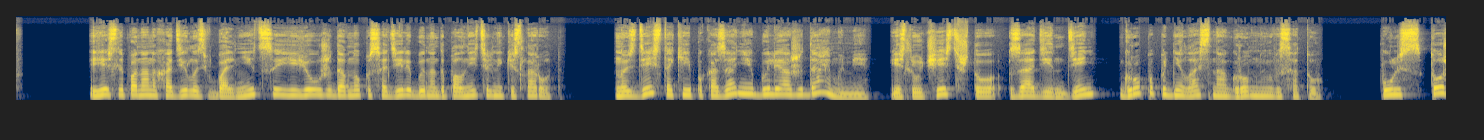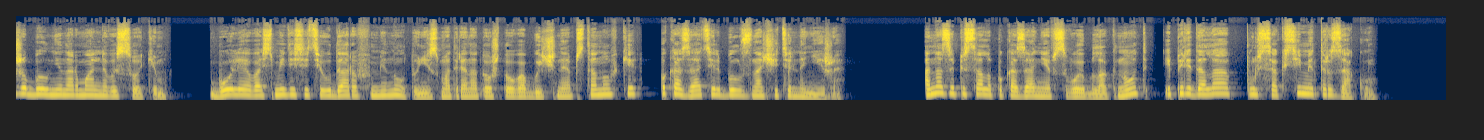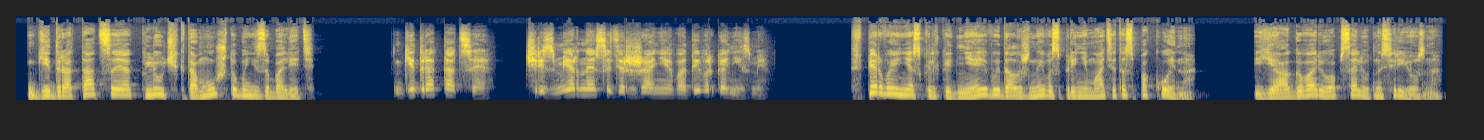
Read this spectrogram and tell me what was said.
Если бы она находилась в больнице, ее уже давно посадили бы на дополнительный кислород. Но здесь такие показания были ожидаемыми, если учесть, что за один день группа поднялась на огромную высоту. Пульс тоже был ненормально высоким, более 80 ударов в минуту, несмотря на то, что в обычной обстановке показатель был значительно ниже. Она записала показания в свой блокнот и передала пульсоксиметр Заку. Гидратация — ключ к тому, чтобы не заболеть. Гидратация – чрезмерное содержание воды в организме. В первые несколько дней вы должны воспринимать это спокойно. Я говорю абсолютно серьезно.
